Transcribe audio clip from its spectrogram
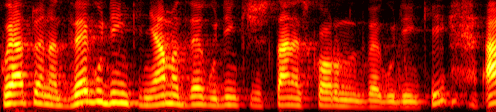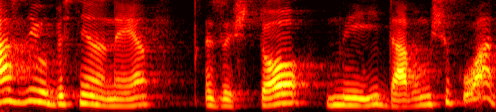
която е на две годинки, няма две годинки, ще стане скоро на две годинки, аз да й обясня на нея защо не й давам шоколад.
